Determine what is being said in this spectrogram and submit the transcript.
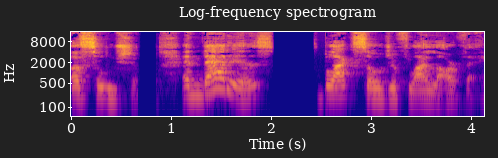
a solution. And that is black soldier fly larvae.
